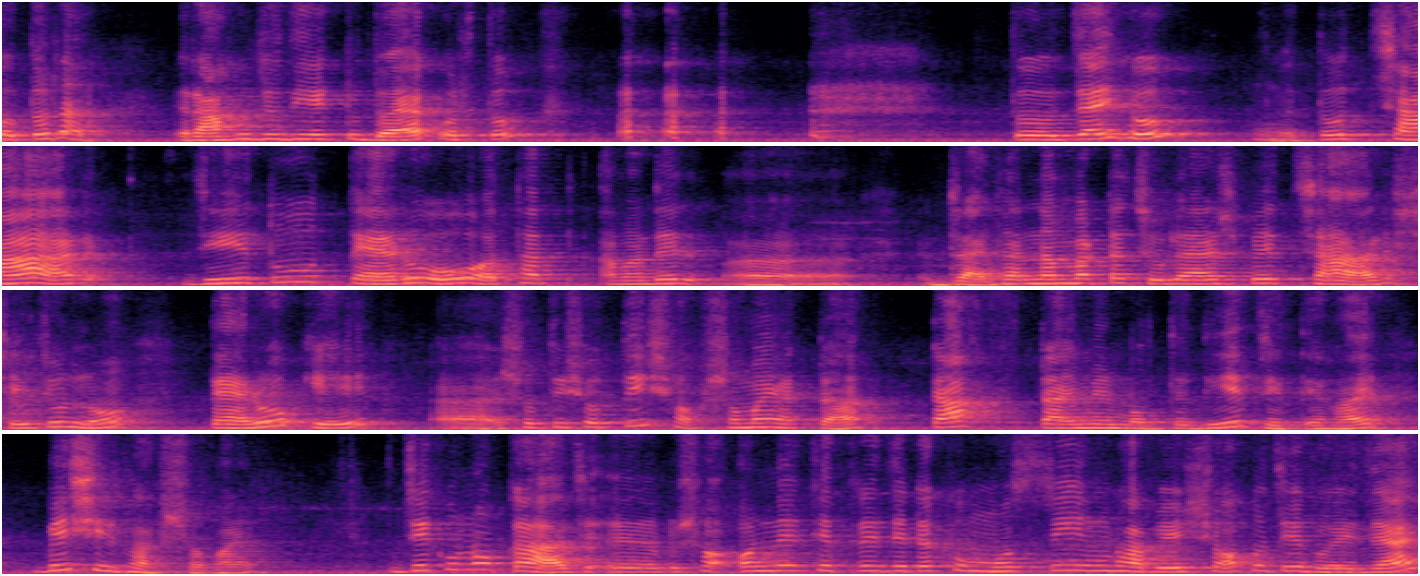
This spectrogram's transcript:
হতো না? রাহু যদি একটু দয়া করতো। তো যাই হোক, তো চার, যেহেতু তেরো, অর্থাৎ আমাদের ড্রাইভার নাম্বারটা চলে আসবে চার সেই জন্য তেরোকে সত্যি সত্যি সবসময় একটা টাফ টাইমের মধ্যে দিয়ে যেতে হয় বেশিরভাগ সময়। যে কোনো কাজ অন্যের ক্ষেত্রে যেটা খুব মসৃণভাবে সহজে হয়ে যায়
